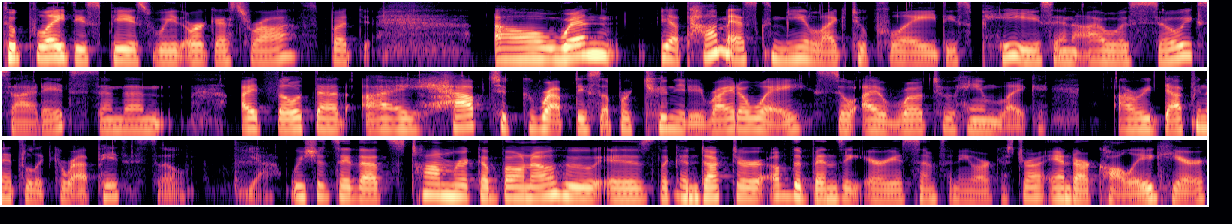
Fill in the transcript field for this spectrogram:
to play this piece with orchestra. But uh, when yeah, Tom asked me like to play this piece, and I was so excited. And then I thought that I have to grab this opportunity right away. So I wrote to him like, I will definitely grab it. So yeah, We should say that's Tom Riccobono, who is Mm-hmm. the conductor of the Benzie Area Symphony Orchestra and our colleague here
